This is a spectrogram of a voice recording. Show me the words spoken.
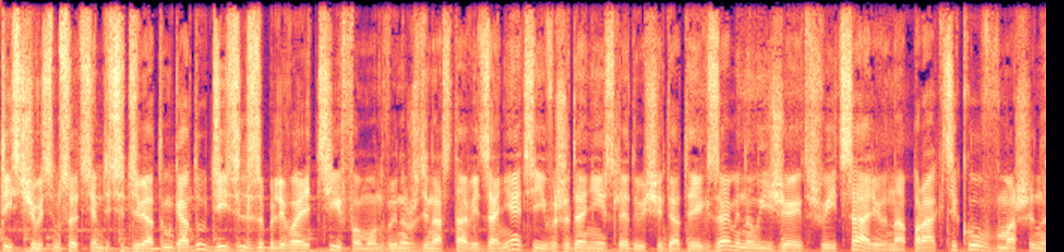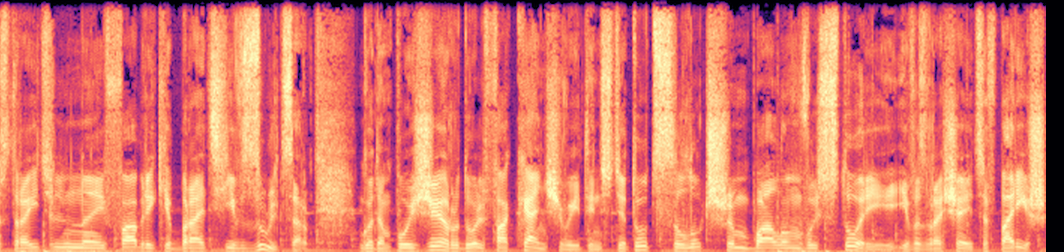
В 1879 году Дизель заболевает тифом. Он вынужден оставить занятия и в ожидании следующей даты экзамена уезжает в Швейцарию на практику в машиностроительной фабрике братьев Зульцер. Годом позже Рудольф оканчивает институт с лучшим баллом в истории и возвращается в Париж.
